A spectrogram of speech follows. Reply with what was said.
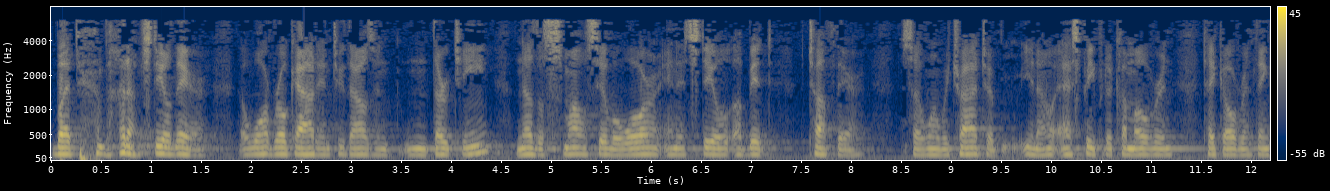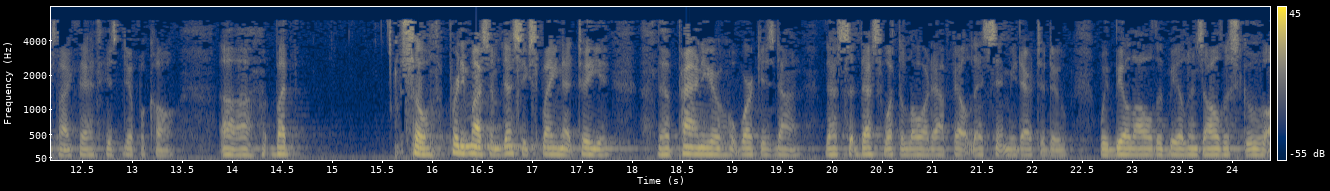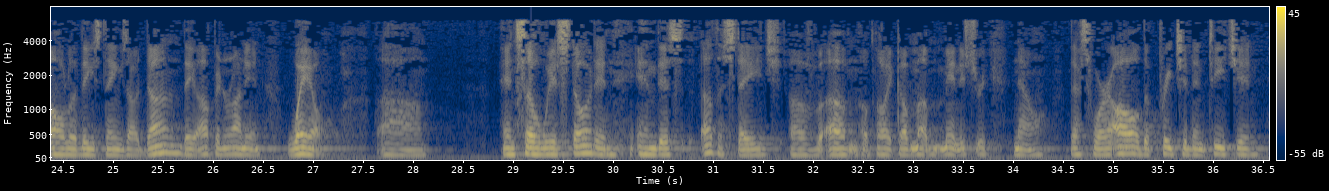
But but I'm still there. The war broke out in 2013, another small civil war, and it's still a bit tough there. So when we try to, you know, ask people to come over and take over and things like that, it's difficult. Uh, but so pretty much I'm just explaining that to you. The pioneer work is done. That's that's what the Lord I felt that sent me there to do. We build all the buildings, all the schools, all of these things are done. They're up and running well. Um, and so we're starting in this other stage of, um, of like a ministry now. That's where all the preaching and teaching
